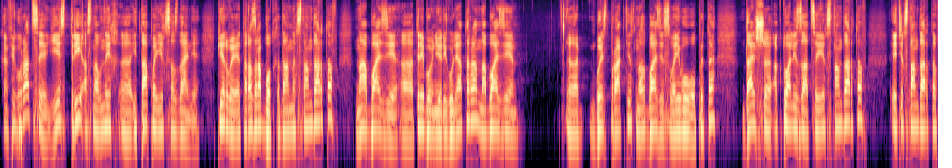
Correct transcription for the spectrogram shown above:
конфигурации есть три основных э, этапа их создания. Первый — это разработка данных стандартов на базе э, требований регулятора, на базе best practice, на базе своего опыта. Дальше актуализация их стандартов, этих стандартов.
